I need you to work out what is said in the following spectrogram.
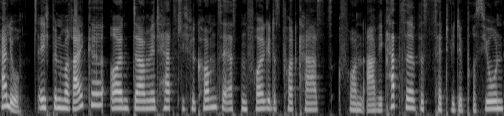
Hallo, ich bin Mareike und damit herzlich willkommen zur ersten Folge des Podcasts von A wie Katze bis Z wie Depression.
